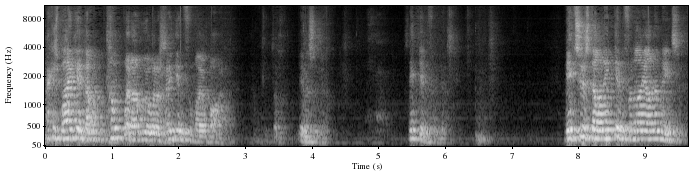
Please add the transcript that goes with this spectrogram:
Ek is baie keer dank dankbaar daaroor as hy een vir my op aarde. Dankie tog. Een is genoeg. Net een vir dis. Net soos daar net een van daai ander mense is.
